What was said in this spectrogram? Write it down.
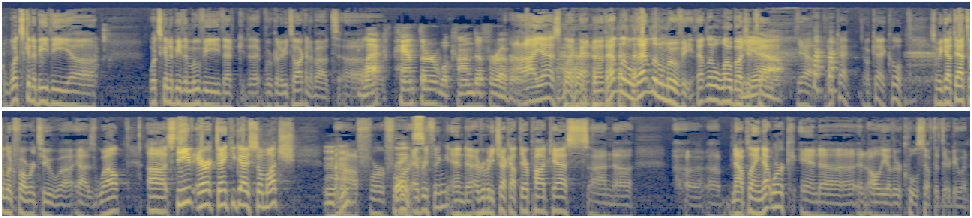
what's going to be the uh, what's going to be the movie that that we're going to be talking about? Uh, Black Panther: Wakanda Forever. Ah, yes, Black Panther. That little that little movie, that little low budget. Yeah. Film. Yeah. Okay. Okay. Cool. So we got that to look forward to uh, as well. Uh, Steve, Erik, thank you guys so much uh, for for Thanks. everything, and uh, everybody check out their podcasts on. Uh, uh, uh, now playing network and uh, and all the other cool stuff that they're doing.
